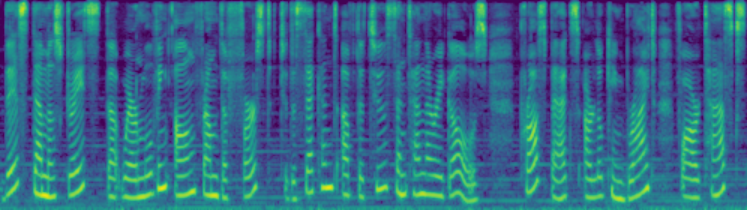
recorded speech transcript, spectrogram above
This demonstrates that we're moving on from the first to the second of the two centenary goals. Prospects are looking bright for our tasks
